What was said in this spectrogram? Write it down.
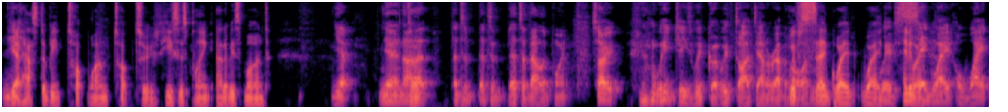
he Yep. has to be top one, top two. He's just playing out of his mind. Yep. Yeah, no, So- that, that's a that's a that's a valid point. So we geez, we've got we've dived down a rabbit hole. We've hole. haven't segued way. we? We've anyway, segued away.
